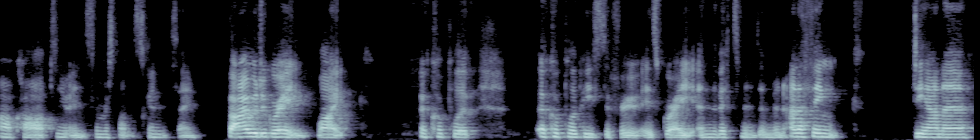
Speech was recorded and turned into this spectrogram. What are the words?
are carbs, and your insulin response is going to be the same. But I would agree, like a couple of a couple of pieces of fruit is great, and the vitamins and and I think Deanna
